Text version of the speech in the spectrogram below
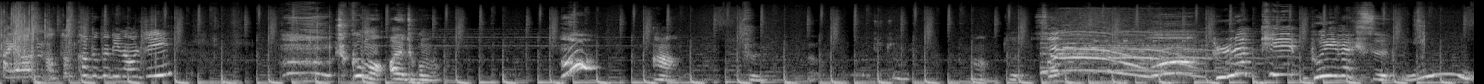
과연 어떤 카드들이 나올지? 헉, 잠깐만, 아니, 잠깐만. 헉! 하나, 둘, 어, 저쪽에. 하나, 둘, 셋. 헉, 블랙키 VMAX. 오.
